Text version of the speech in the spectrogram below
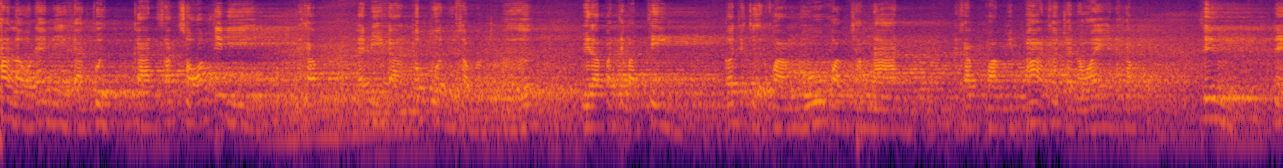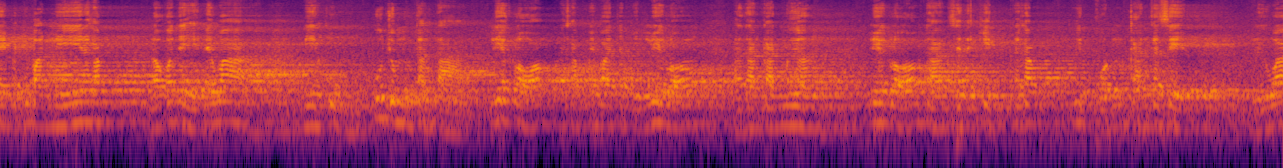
ถ้าเราได้มีการฝึกการซักซ้อมที่ดีนะครับและมีการทบทวนอยู่สม่ำเสมอเวลาปฏิบัติจริง ก็จะเกิดความรู้ความชำนาญนะครับ ความผิดพลาดก็จะน้อยนะครับ ซึ่งในปัจจุบันนี้นะครับ เราก็จะเห็นได้ว่ามีกลุ่มผู้ชุมนุมต่างๆ เรียกร้องนะครับ ไม่ว่าจะเป็นเรียกร้องทางการเมือง เรียกร้องทางเศรษฐกิจนะครับผลการเกษตร หรือว่า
